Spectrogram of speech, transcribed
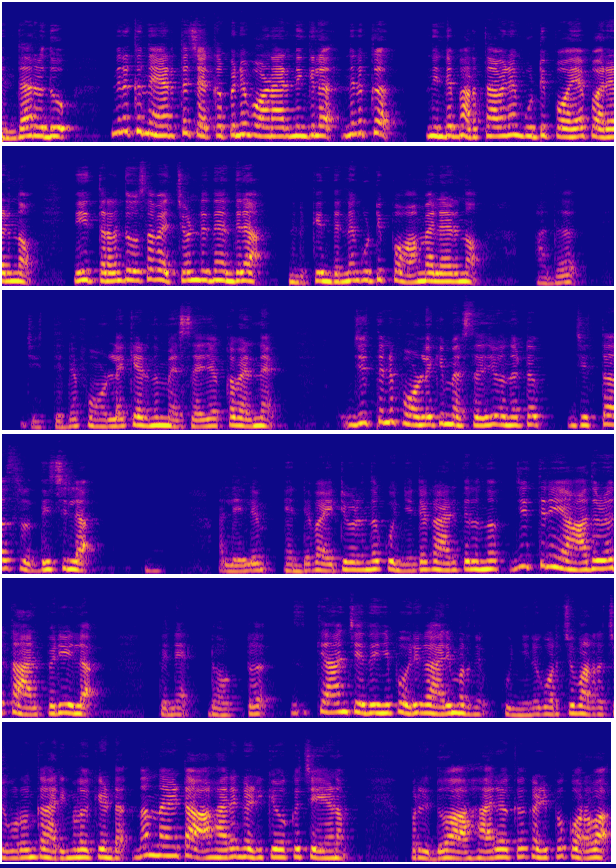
എന്താ ഋതു? നിനക്ക് നേരത്തെ ചെക്കപ്പിന് പോണായിരുന്നെങ്കിൽ നിനക്ക് നിന്റെ ഭർത്താവിനെ കൂട്ടി പോയാൽ പോരായിരുന്നോ? നീ ഇത്രയും ദിവസം വെച്ചോണ്ടിരുന്ന എന്തിനാ? നിനക്ക് എന്തിനെ കൂട്ടി പോകാൻ മേലായിരുന്നോ? അത് ജിത്തിന്റെ ഫോണിലേക്കായിരുന്നു മെസ്സേജ് ഒക്കെ വരുന്നേ. ജിത്തിന്റെ ഫോണിലേക്ക് മെസ്സേജ് വന്നിട്ട് ജിത്ത് അത് ശ്രദ്ധിച്ചില്ല. അല്ലെങ്കിലും എന്റെ വയറ്റ് വീഴുന്ന കുഞ്ഞിന്റെ കാര്യത്തിലൊന്നും ജിത്തിന് യാതൊരു താല്പര്യമില്ല പിന്നെ ഡോക്ടർ സ്കാൻ ചെയ്ത് കഴിഞ്ഞപ്പോൾ ഒരു കാര്യം പറഞ്ഞു. കുഞ്ഞിന് കുറച്ച് വളർച്ച കുറവും കാര്യങ്ങളൊക്കെ ഉണ്ട്. നന്നായിട്ട് ആഹാരം കഴിക്കുകയൊക്കെ ചെയ്യണം. ഋതു ആഹാരമൊക്കെ കഴിപ്പ് കുറവാ.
